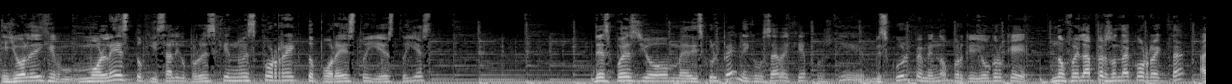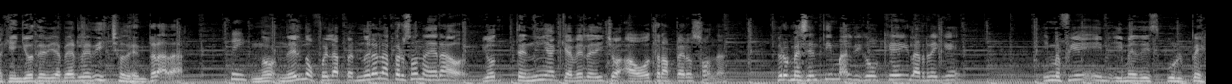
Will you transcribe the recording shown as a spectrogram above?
Y yo le dije, molesto quizá, le digo, pero es que no es correcto por esto y esto y esto. Después yo me disculpé, le dijo, ¿sabe qué? Pues sí, discúlpeme, ¿no? Porque yo creo que no fue la persona correcta a quien yo debía haberle dicho de entrada. Sí, No, él no fue la no era la persona, era yo tenía que haberle dicho a otra persona. Pero me sentí mal, dijo, ok, la regué. Y me fui y, y me disculpé.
